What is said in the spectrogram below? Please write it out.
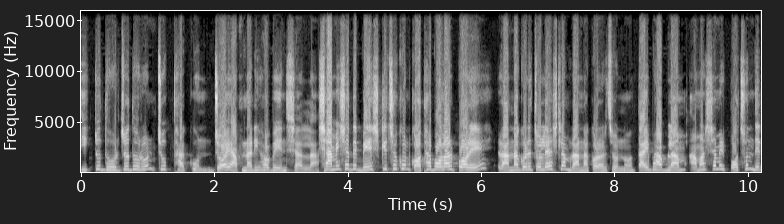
একটু ধৈর্য ধরুন, চুপ থাকুন। জয় আপনারই হবে ইনশাল্লাহ স্বামীর সাথে বেশ কিছুক্ষণ কথা বলার পরে রান্নাঘরে চলে আসলাম রান্না করার জন্য। তাই ভাবলাম, আমার স্বামীর পছন্দের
